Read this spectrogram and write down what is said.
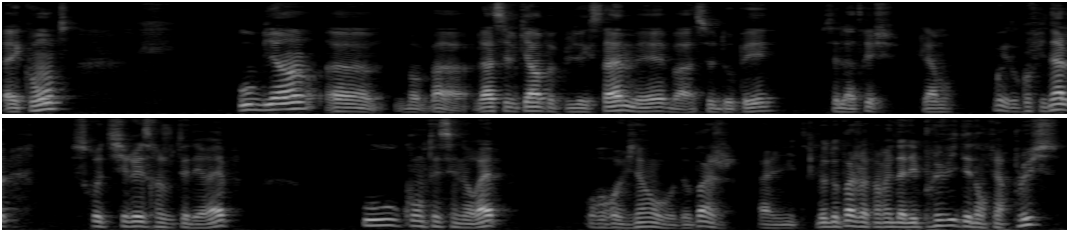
elle compte. Ou bien, euh, bon, bah, là c'est le cas un peu plus extrême, mais bah, se doper, c'est de la triche, clairement. Oui, donc au final, se retirer, se rajouter des reps, ou compter ses no reps, on revient au dopage, à la limite. Le dopage va permettre d'aller plus vite et d'en faire plus.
